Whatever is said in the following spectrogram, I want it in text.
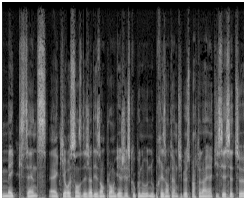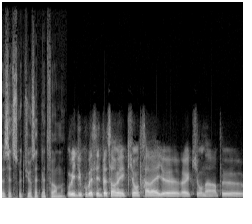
Make Sense, euh, qui recense déjà des emplois engagés. Est-ce que vous pouvez nous, nous présenter un petit peu ce partenariat? Qui c'est cette, euh, cette structure, cette plateforme? Oui, du coup, bah, c'est une plateforme avec qui on travaille, euh, avec qui on a un peu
